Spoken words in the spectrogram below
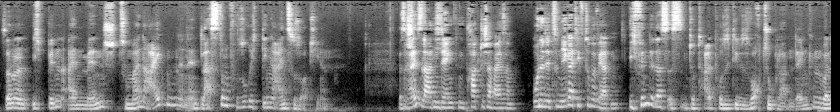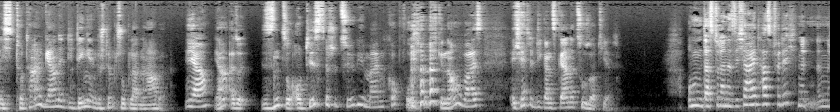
Sondern ich bin ein Mensch, zu meiner eigenen Entlastung versuche ich Dinge einzusortieren. Das, das heißt, Schubladendenken, praktischerweise ohne dir zu negativ zu bewerten. Ich finde, das ist ein total positives Wort, Schubladendenken, weil ich total gerne die Dinge in bestimmten Schubladen habe. Ja. Ja, also es sind so autistische Züge in meinem Kopf, wo ich wirklich genau weiß, ich hätte die ganz gerne zusortiert. Um, dass du da eine Sicherheit hast für dich? Eine, eine,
